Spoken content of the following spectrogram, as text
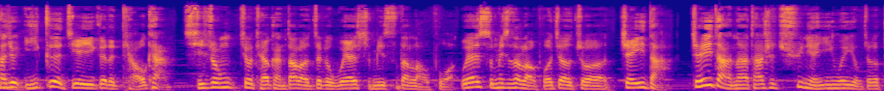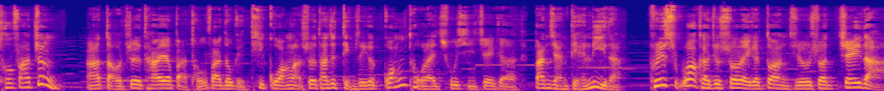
他就一个接一个的调侃，其中就调侃到了这个威尔史密斯的老婆。威尔史密斯的老婆叫做 Jada，Jada 呢，她是去年因为有这个脱发症啊，导致她要把头发都给剃光了，所以她就顶着一个光头来出席这个颁奖典礼的。Chris Rock 就说了一个段子，就是说 Jada，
